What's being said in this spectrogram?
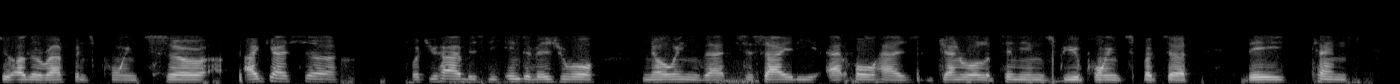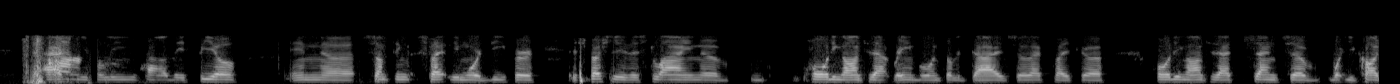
to other reference points. So I guess uh, what you have is the individual knowing that society at whole has general opinions, viewpoints, but uh, they tend to actually believe how they feel in uh, something slightly more deeper, especially this line of holding on to that rainbow until it dies. So that's like uh, holding on to that sense of what you call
